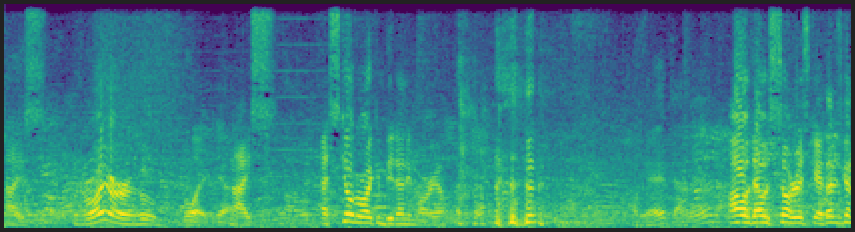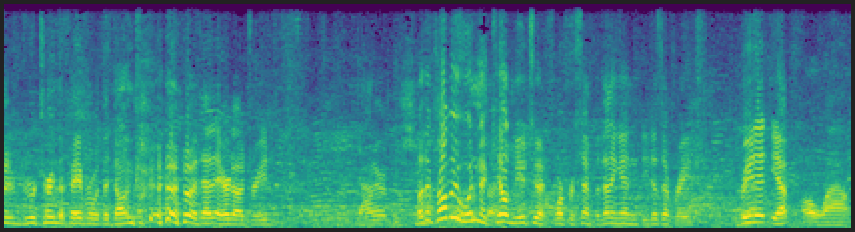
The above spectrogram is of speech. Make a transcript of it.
Nice. With Roy or who? Roy, yeah. Nice. As skilled Roy can beat any Mario. Okay, down air. Oh, that was so risky. I thought he was gonna return the favor with the dunk with that air dodge read. Down air with the Oh, they probably wouldn't have 4%. killed Mewtwo at four percent, but then again, he does have rage. Read it. Yep. Oh, wow.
